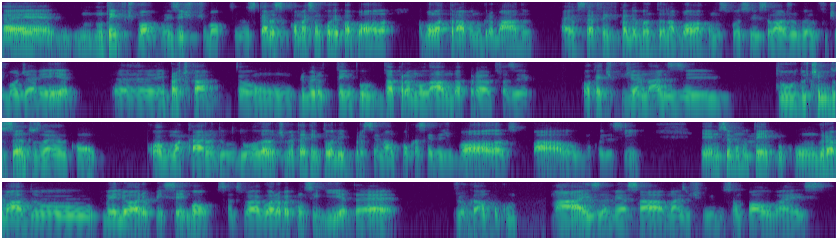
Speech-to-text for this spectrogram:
é, não tem futebol, não existe futebol. Os caras começam a correr com a bola, a bola trava no gramado, aí os caras têm que ficar levantando a bola como se fosse, sei lá, jogando futebol de areia. É, é impraticável. Então, o primeiro tempo dá para anular, não dá para fazer qualquer tipo de análise do, do time do Santos, né, com, com alguma cara do, do Rolando. O time até tentou ali pressionar um pouco a saída de bola do São Paulo, alguma coisa assim. E aí no segundo tempo, com um gramado melhor, eu pensei, bom, o Santos agora vai conseguir até jogar um pouco mais, ameaçar mais o time do São Paulo, mas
